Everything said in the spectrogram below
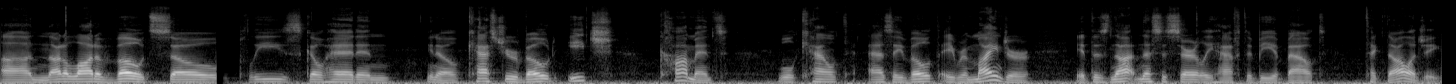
Uh, not a lot of votes, so please go ahead and you know cast your vote. Each comment will count as a vote. A reminder: it does not necessarily have to be about technology.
